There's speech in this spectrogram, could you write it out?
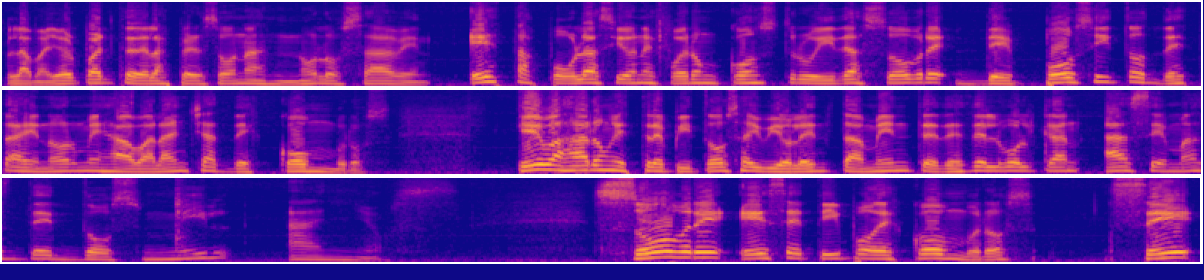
la mayor parte de las personas no lo saben. Estas poblaciones fueron construidas sobre depósitos de estas enormes avalanchas de escombros que bajaron estrepitosa y violentamente desde el volcán hace más de 2000 años. Sobre ese tipo de escombros se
